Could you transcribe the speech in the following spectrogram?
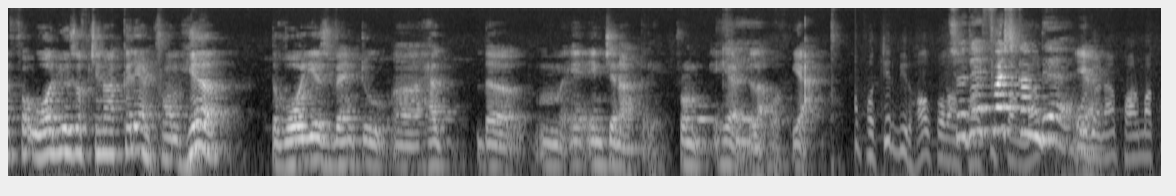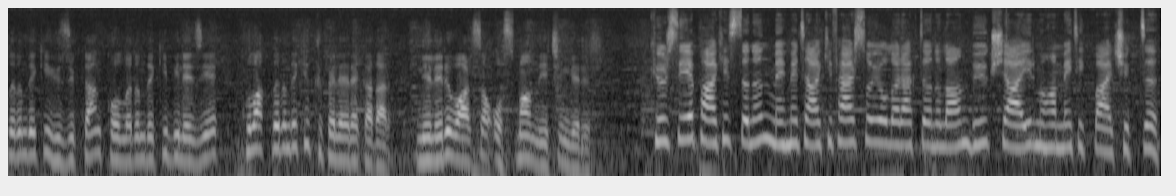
uh, for warriors of Çanakkale, and from here the warriors went to uh, help the um, in, in Çanakkale from here Okay. Lahore. Yeah. fakir bir halk olan So they first Pakistanlılar come there. o Yeah. dönem parmaklarındaki yüzükten kollarındaki bileziğe, kulaklarındaki küpelere kadar neleri varsa Osmanlı için verir. Kürsüye Pakistan'ın Mehmet Akif Ersoy olarak da anılan büyük şair Muhammed İkbal çıktı.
